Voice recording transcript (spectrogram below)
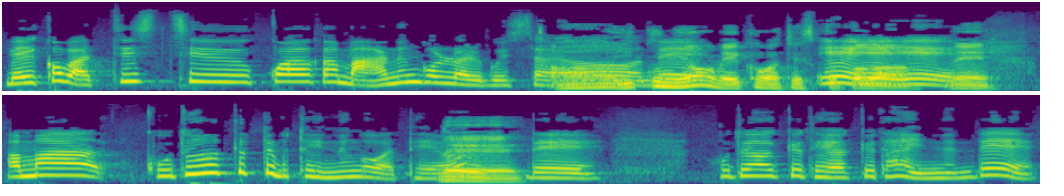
메이크업 아티스트과가 많은 걸로 알고 있어요. 아, 있군요. 네. 메이크업 아티스트 예, 과가. 예, 예. 네. 아마 고등학교 때부터 있는 것 같아요. 네. 고등학교, 대학교 다 있는데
